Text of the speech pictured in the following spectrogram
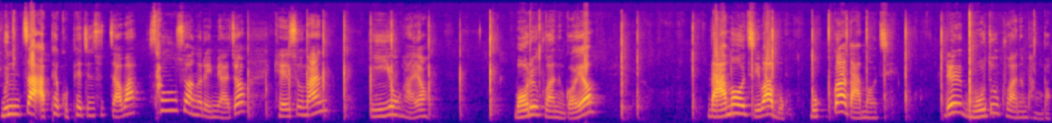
문자 앞에 곱해진 숫자와 상수항을 의미하죠. 개수만 이용하여 뭐를 구하는 거예요? 나머지와 목, 목과 나머지를 모두 구하는 방법.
